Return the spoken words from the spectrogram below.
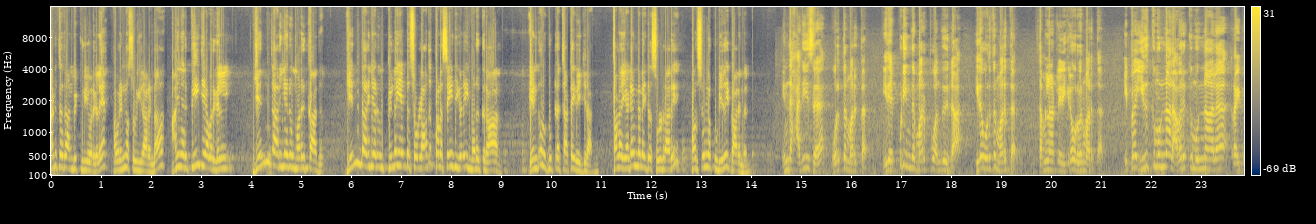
அடுத்தது அன்பிற்குரியவர்களே அவர் என்ன சொல்கிறாருண்டா? அறிஞர் பிஜி அவர்கள் எந்த அறிஞரும் மறுக்காது எந்த அறிஞரும் பிழை என்று சொல்லாத பல செய்திகளை மறுக்கிறார் என்று ஒரு குற்றச்சாட்டை வைக்கிறார். பல இடங்களை இதை சொல்றாரு அவர் சொல்லக்கூடியதை பாருங்கள். இந்த ஹதீச ஒருத்தர் மறுத்தார். இது எப்படி இந்த மறுப்பு வந்ததுன்னா இதை ஒருத்தர் மறுத்தார். தமிழ்நாட்டில் இருக்கிற ஒருவர் மறுத்தார். இப்ப இதுக்கு முன்னால் அவருக்கு முன்னால ரைட்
